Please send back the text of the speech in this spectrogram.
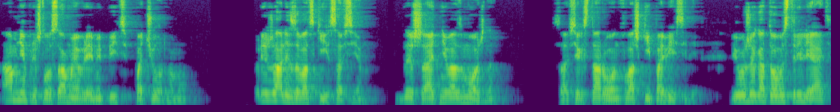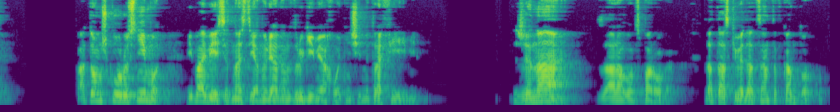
«А мне пришло самое время пить по-черному. Прижали заводские совсем. Дышать невозможно. Со всех сторон флажки повесили и уже готовы стрелять. Потом шкуру снимут и повесят на стену рядом с другими охотничьими трофеями». «Жена!» — заорал он с порога, затаскивая доцента в конторку.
